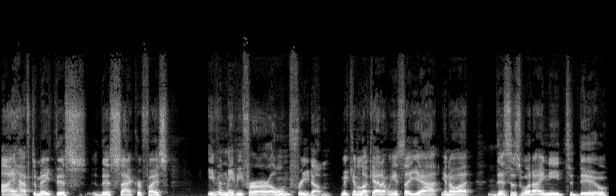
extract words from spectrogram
I have to make this, this sacrifice even maybe for our own freedom, we can look at it and we can say, yeah, you know what? Mm-hmm. This is what I need to do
